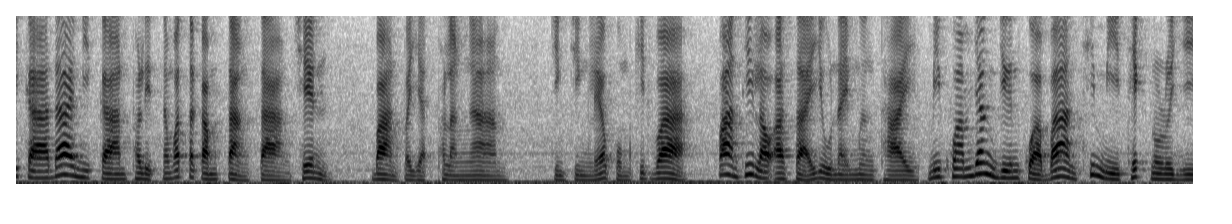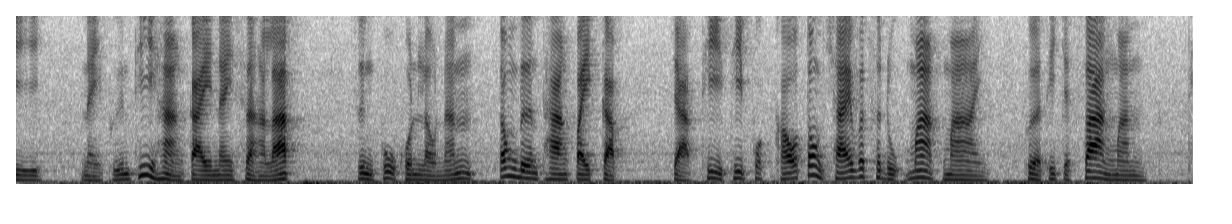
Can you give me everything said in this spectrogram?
ริกาได้มีการผลิตนวัตกรรมต่างๆ เช่น บ้านประหยัดพลังงาน จริง ๆ แล้วผมคิดว่า บ้านที่เราอาศัยอยู่ในเมืองไทย มีความยั่งยืนกว่าบ้านที่มีเทคโนโลยี ในพื้นที่ห่างไกลในสหรัฐ ซึ่งผู้คนเหล่านั้นต้องเดินทางไปกลับ จากที่ที่พวกเขาต้องใช้วัสดุมากมาย เพื่อที่จะสร้างมัน แถ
